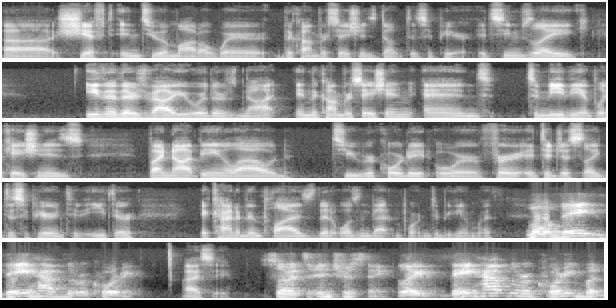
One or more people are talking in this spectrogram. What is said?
uh, shift into a model where the conversations don't disappear. It seems like either there's value or there's not in the conversation. And to me, the implication is by not being allowed to record it or for it to just like disappear into the ether, it kind of implies that it wasn't that important to begin with. Well, they they have the recording, I see. So it's interesting. Like they have the recording, but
